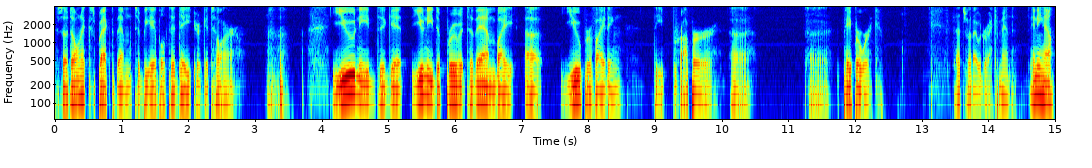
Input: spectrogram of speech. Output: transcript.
So don't expect them to be able to date your guitar. you need to get you need to prove it to them by uh, you providing the proper uh, uh, paperwork. That's what I would recommend. Anyhow,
